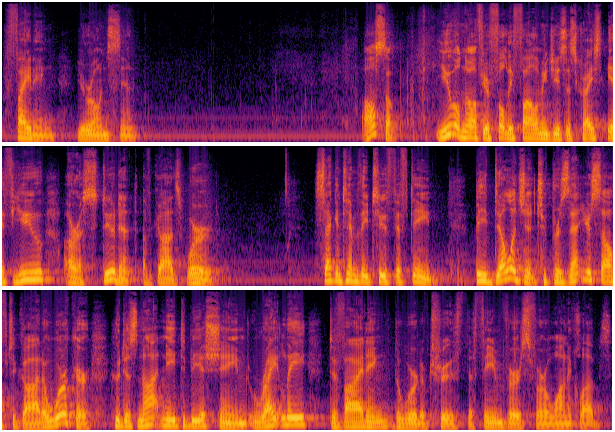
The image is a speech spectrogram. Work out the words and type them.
fighting your own sin. Also, you will know if you're fully following Jesus Christ if you are a student of God's word. 2 Timothy 2:15 be diligent to present yourself to God, a worker who does not need to be ashamed, rightly dividing the word of truth, the theme verse for Awana clubs.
